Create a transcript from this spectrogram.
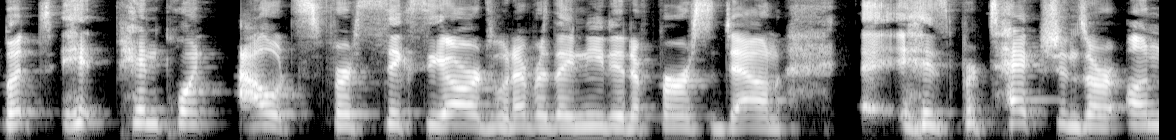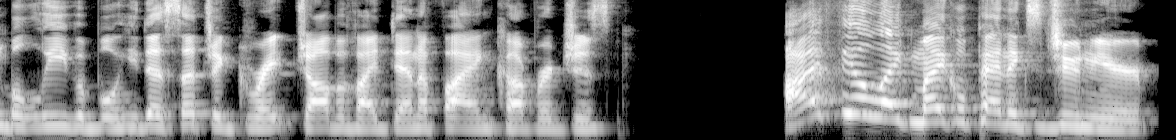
but hit pinpoint outs for six yards whenever they needed a first down. His protections are unbelievable. He does such a great job of identifying coverages. I feel like Michael Penix Jr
